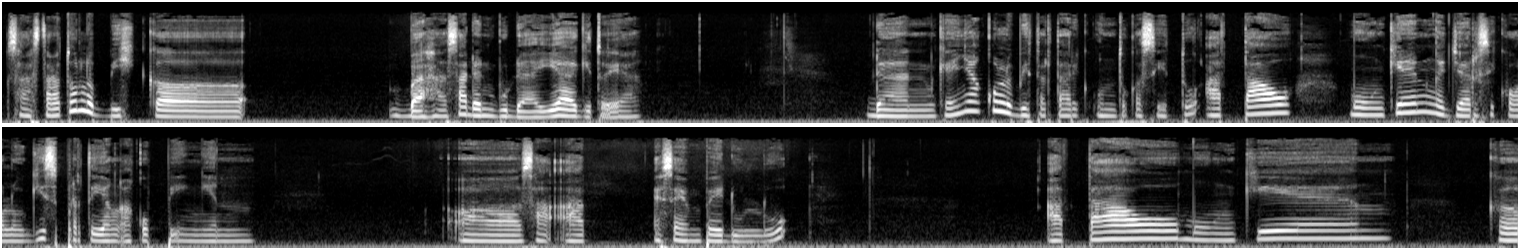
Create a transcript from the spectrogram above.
sastra tuh lebih ke bahasa dan budaya gitu ya. Dan kayaknya aku lebih tertarik untuk ke situ atau mungkin ngejar psikologi seperti yang aku pingin uh, saat SMP dulu. Atau mungkin ke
